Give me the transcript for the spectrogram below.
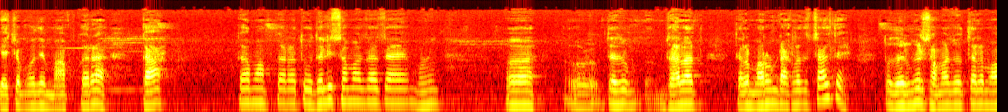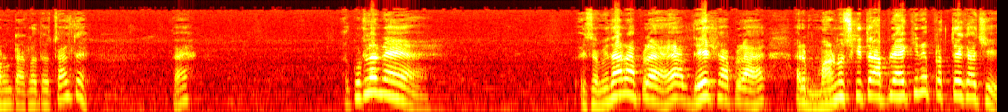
याच्यामध्ये माफ करा. का? का माफ करा? तो दलित समाजाचा आहे म्हणून त्याचं झाला त्याला मारून टाकलं तर चालतंय. तो धनगर समाज त्याला मारून टाकलं तर चालतंय. काय? कुठला न्याय आहे? हे संविधान आपलं आहे देश आपला आहे. अरे माणुसकी तर आपली आहे की नाही प्रत्येकाची?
